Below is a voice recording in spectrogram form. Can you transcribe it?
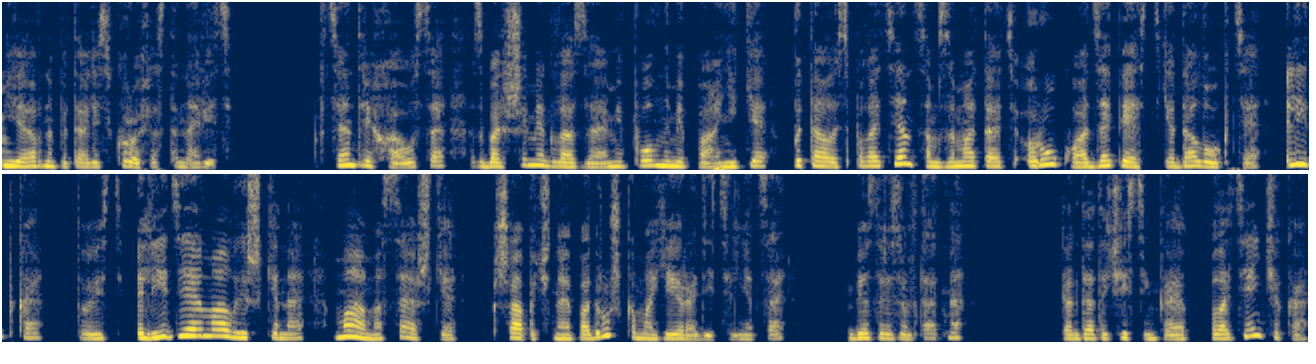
Явно пытались кровь остановить. В центре хаоса, с большими глазами, полными паники, пыталась полотенцем замотать руку от запястья до локтя. Литка, то есть Лидия Малышкина, мама Сашки, шапочная подружка моей родительницы. Безрезультатно. Когда-то чистенькое полотенчика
